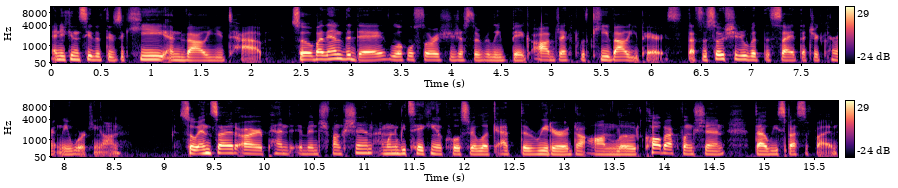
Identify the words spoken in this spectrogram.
And you can see that there's a key and value tab. So by the end of the day, local storage is just a really big object with key value pairs that's associated with the site that you're currently working on. So inside our append image function, I'm going to be taking a closer look at the reader.onload callback function that we specified.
